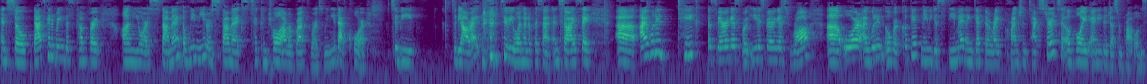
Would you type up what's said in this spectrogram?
And so that's gonna bring discomfort on your stomach. And we need our stomachs to control our breath works. We need that core to be to be all right, to be 100%. And so I say, uh, I wouldn't take asparagus or eat asparagus raw uh, or I wouldn't overcook it, maybe just steam it and get the right crunch and texture to avoid any digestion problems.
